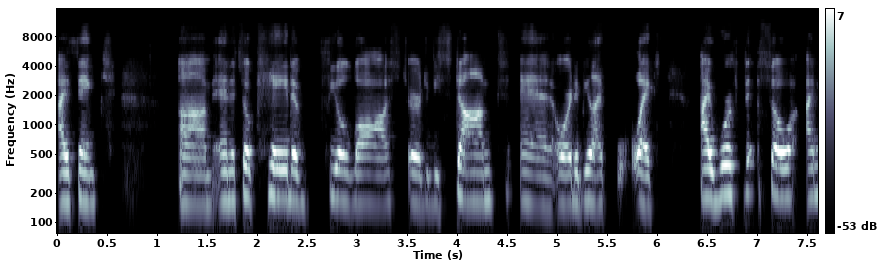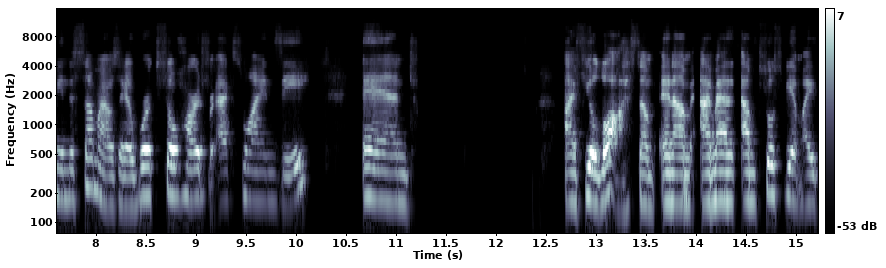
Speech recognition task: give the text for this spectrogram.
i think um, and it's okay to feel lost or to be stumped and or to be like like i worked so i mean the summer i was like i worked so hard for x y and z and i feel lost. I'm, and i'm i'm at, i'm supposed to be at my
